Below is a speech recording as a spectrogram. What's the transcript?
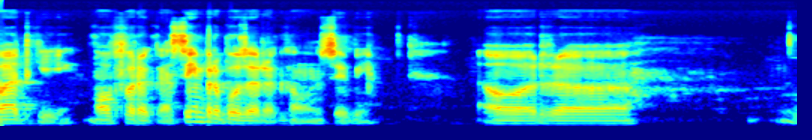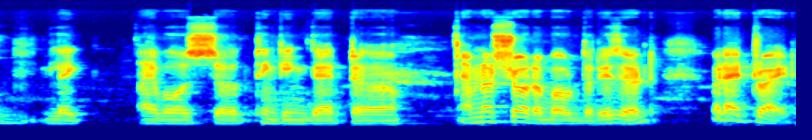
बात की ऑफ़र रखा सेम प्रपोजल रखा उनसे भी। और like I was thinking that I am not sure about the result but I tried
